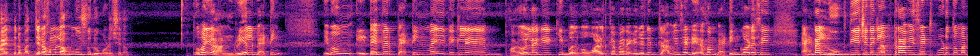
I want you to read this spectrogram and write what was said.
হায়দ্রাবাদ, যেরকম লখনৌ শুরু করেছিল। তো ভাই আনরিয়েল ব্যাটিং এবং এই টাইপের ব্যাটিং ভাই দেখলে ভয়ও লাগে, কি বলব? ওয়ার্ল্ড কাপের আগে যদি ট্রাভিস হেড এরকম ব্যাটিং করে, সেই একটা লুক দিয়েছে দেখলাম ট্রাভিস হেড পুরো তোমার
